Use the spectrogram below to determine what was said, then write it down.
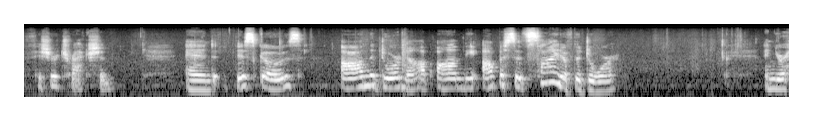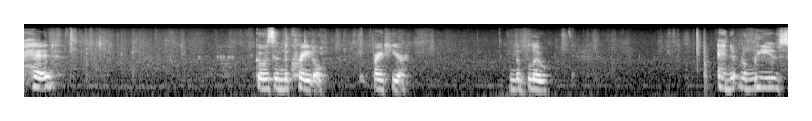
Fisher Traction. And this goes on the doorknob on the opposite side of the door. And your head goes in the cradle right here in the blue. And it relieves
